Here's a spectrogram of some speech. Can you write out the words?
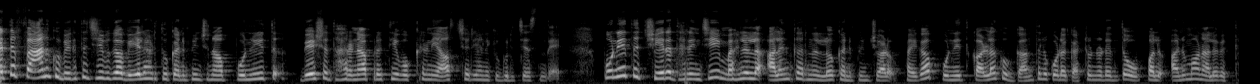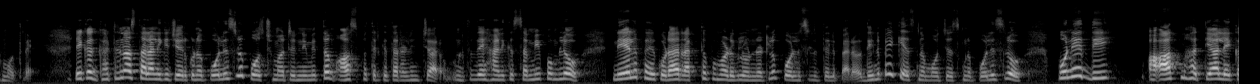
అయితే ఫ్యాన్కు విగత జీవిగా వేలాడుతూ కనిపించిన పునీత్ వేషధారణ ప్రతి ఒక్కరిని ఆశ్చర్యానికి గురిచేసింది పునీత్ చీర ధరించి మహిళల అలంకరణలో కనిపించాడు. పైగా పునీత్ కళ్ళకు గంతలు కూడా కట్టుండడంతో పలు అనుమానాలు వ్యక్తమవుతున్నాయి. ఇక ఘటనా స్థలానికి చేరుకున్న పోలీసులు పోస్టుమార్టం నిమిత్తం ఆసుపత్రికి తరలించారు. మృతదేహానికి సమీపంలో నేలపై కూడా రక్తపు మడుగులు ఉన్నట్లు పోలీసులు తెలిపారు. దీనిపై కేసు నమోదు చేసుకున్న పోలీసులు పునీత్ ది ఆత్మహత్య లేక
